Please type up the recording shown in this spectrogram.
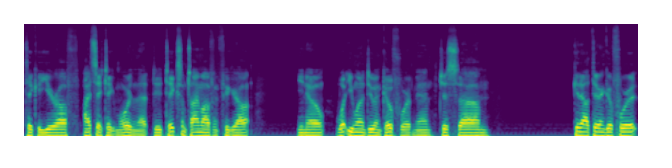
take a year off. I'd say take more than that, dude. Take some time off and figure out, you know, what you want to do and go for it, man. Just um, get out there and go for it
